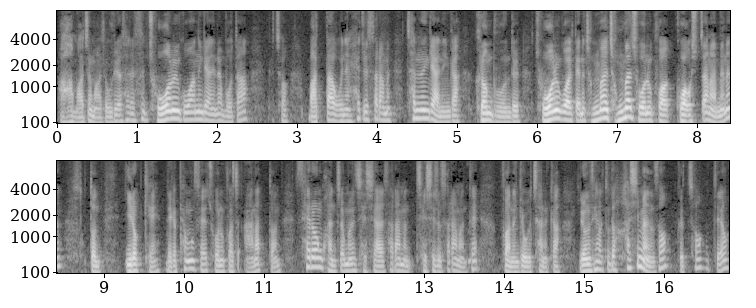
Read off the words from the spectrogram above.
아 맞아 맞아. 우리가 사실 조언을 구하는 게 아니라 뭐다? 그쵸. 맞다고 그냥 해줄 사람을 찾는 게 아닌가? 그런 부분들. 조언을 구할 때는 정말 정말 조언을 구하, 고 싶잖아면은 어떤 이렇게 내가 평소에 조언을 구하지 않았던 새로운 관점을 제시할 사람은 제시해줄 사람한테 구하는 게 옳지 않을까? 이런 생각들도 하시면서 그쵸? 어때요?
